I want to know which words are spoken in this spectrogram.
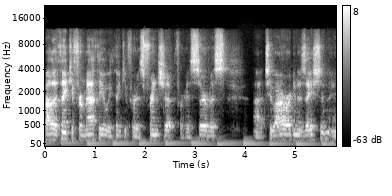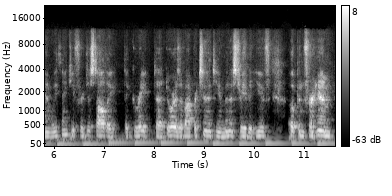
Father, thank you for Matthew. We thank you for his friendship, for his service uh, to our organization, and we thank you for just all the, the great uh, doors of opportunity and ministry that you've opened for him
